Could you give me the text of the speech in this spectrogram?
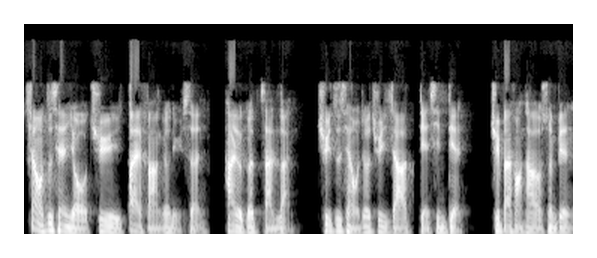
像我之前有去拜访一个女生，她有个展览，去之前我就去一家点心店去拜访她，我顺便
